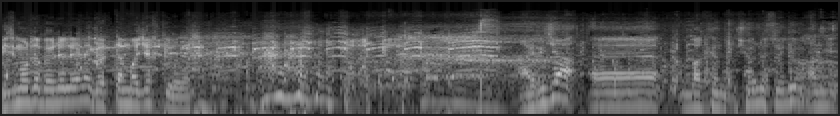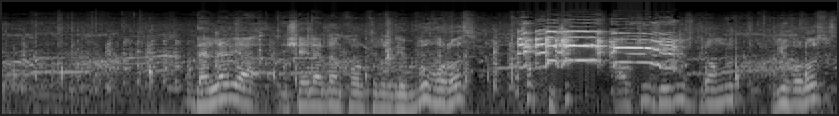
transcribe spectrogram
Bizim orada böylelerine götten bacak diyorlar. Ayrıca eee, bakın şöyle söyleyeyim hani derler ya şeylerden korkulur diye. Bu horoz çok küçük 600-700 gramlık bir horoz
